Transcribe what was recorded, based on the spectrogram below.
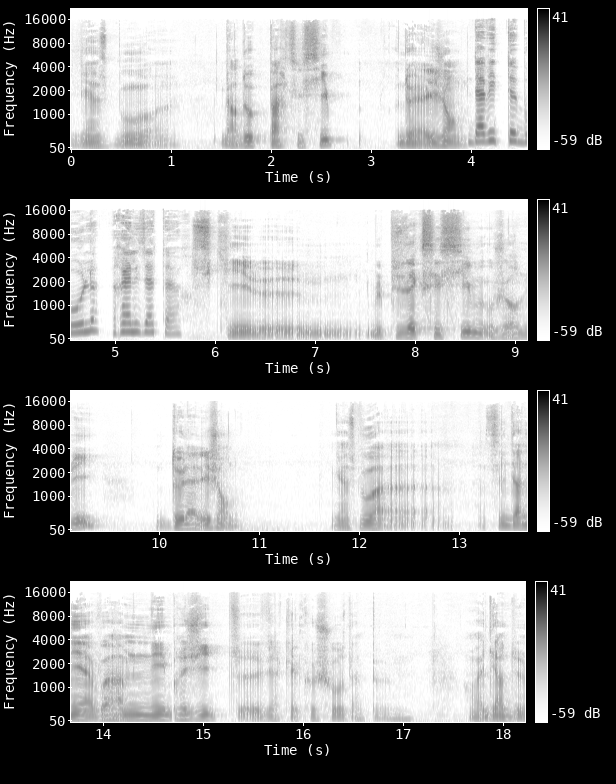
Gainsbourg-Bardot participe de la légende. David Teboul, réalisateur. Ce qui est le, le plus accessible aujourd'hui de la légende. Gainsbourg, euh, c'est le dernier à avoir amené Brigitte euh, vers quelque chose d'un peu, on va dire, de,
